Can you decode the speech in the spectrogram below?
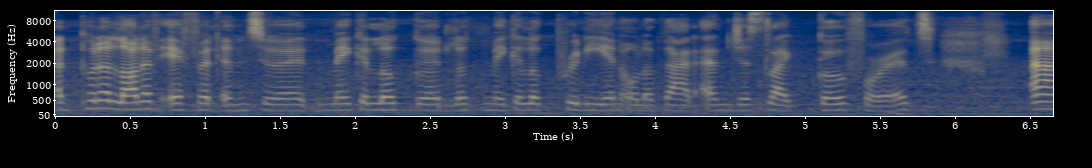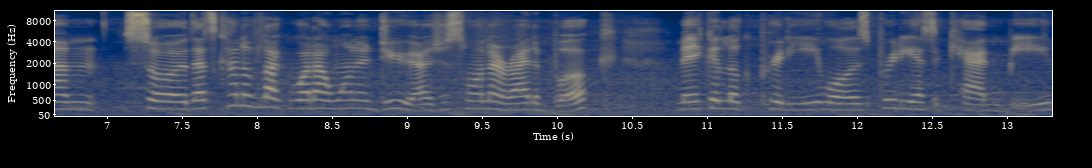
I'd put a lot of effort into it, make it look good, look make it look pretty and all of that and just like go for it. Um so that's kind of like what I want to do. I just want to write a book make it look pretty well as pretty as it can be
